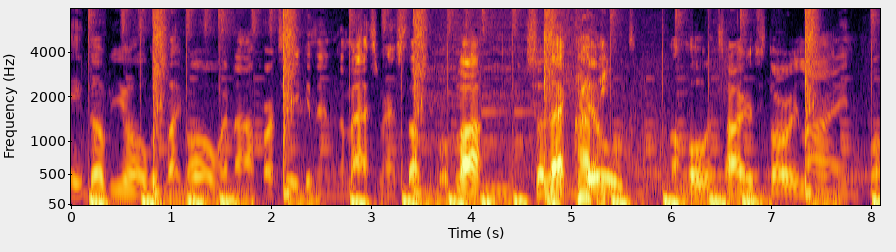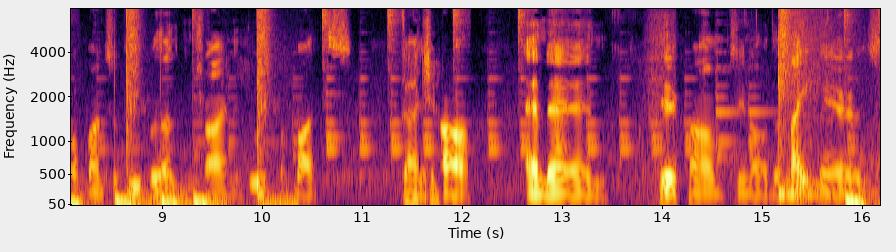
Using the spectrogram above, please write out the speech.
AWO was like, oh, we're not partaking in the mass man stuff, blah blah. So that Copy. killed a whole entire storyline for a bunch of people that's been trying to do it for months. you Gotcha. know? And then here comes you know the nightmares,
